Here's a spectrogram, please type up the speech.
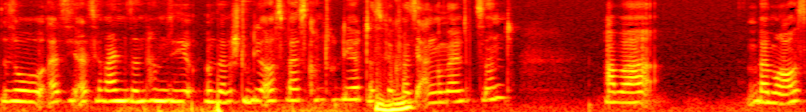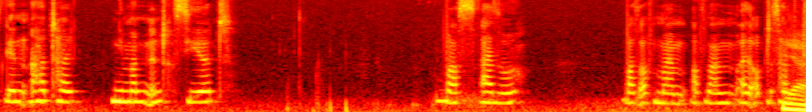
so, als, ich, als wir rein sind, haben sie unseren Studieausweis kontrolliert, dass wir Mhm. quasi angemeldet sind. Aber beim Rausgehen hat halt niemanden interessiert, was, also, was auf meinem, auf meinem, also ob das halt Ja.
